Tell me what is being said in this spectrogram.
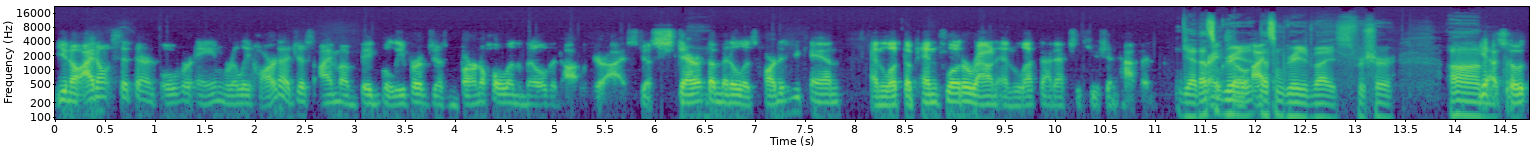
you know, I don't sit there and over aim really hard. I just, I'm a big believer of just burn a hole in the middle of the dot with your eyes. Just stare at the middle as hard as you can and let the pin float around and let that execution happen. Yeah, that's right? some great, so that's I, some great advice for sure. Um, yeah, so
